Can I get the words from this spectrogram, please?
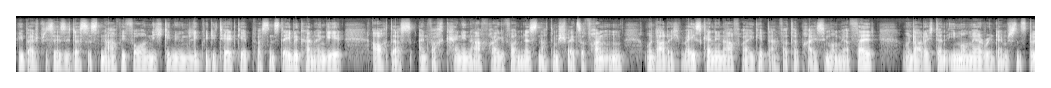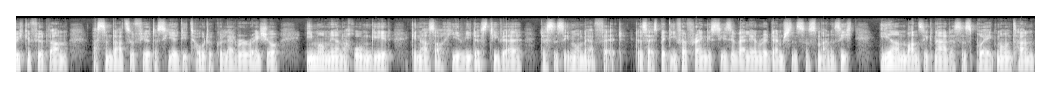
wie beispielsweise, dass es nach wie vor nicht genügend Liquidität gibt, was ein Stablecoin angeht, auch dass einfach keine Nachfrage vorhanden ist nach dem Schweizer Franken und dadurch, weil es keine Nachfrage gibt, einfach der Preis immer mehr fällt und dadurch dann immer mehr Redemptions durchgeführt werden, was dann dazu führt, dass hier die Total Collateral Ratio immer mehr nach oben geht, genauso auch hier wieder das TVL, dass es immer mehr fällt. Das heißt, bei DeFi Frank ist diese Valiant Redemptions aus meiner Sicht eher ein Warnsignal, dass das Projekt momentan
